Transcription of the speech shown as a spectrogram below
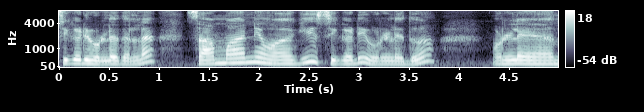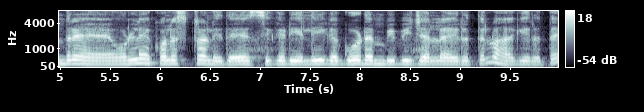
ಸಿಗಡಿ ಒಳ್ಳೆಯದಲ್ಲ ಸಾಮಾನ್ಯವಾಗಿ ಸಿಗಡಿ ಒಳ್ಳೆಯದು ಒಳ್ಳೆ ಅಂದರೆ ಒಳ್ಳೆಯ ಕೊಲೆಸ್ಟ್ರಾಲ್ ಇದೆ ಸಿಗಡಿಯಲ್ಲಿ. ಈಗ ಗೋಡಂಬಿ ಬೀಜ ಎಲ್ಲ ಇರುತ್ತಲ್ವ, ಹಾಗೆ ಇರುತ್ತೆ.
